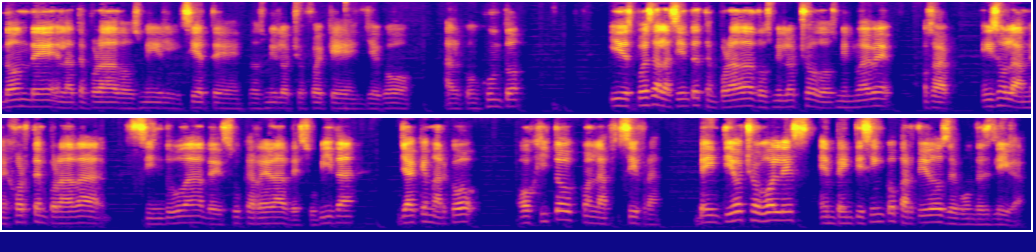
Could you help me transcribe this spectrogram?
donde en la temporada 2007-2008 fue que llegó al conjunto. Y después a la siguiente temporada, 2008-2009, o sea, hizo la mejor temporada sin duda de su carrera, de su vida, ya que marcó, ojito con la cifra, 28 goles en 25 partidos de Bundesliga.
